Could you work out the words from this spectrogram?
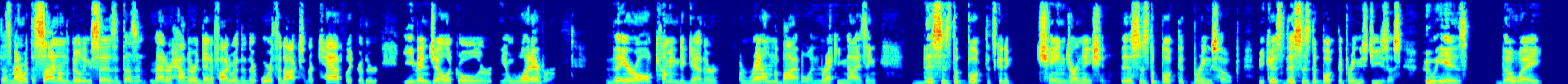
doesn't matter what the sign on the building says. It doesn't matter how they're identified, whether they're Orthodox or they're Catholic or they're evangelical or you know whatever. They are all coming together around the Bible and recognizing this is the book that's going to change our nation. This is the book that brings hope because this is the book that brings Jesus, who is the way,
